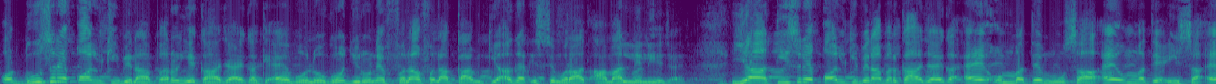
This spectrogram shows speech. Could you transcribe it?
اور دوسرے قول کی بنا پر یہ کہا جائے گا کہ اے وہ لوگوں جنہوں نے فلاں فلاں کام کیا، اگر اس سے مراد اعمال لے لیے جائے۔ یا تیسرے قول کی بنا پر کہا جائے گا، اے امت موسیٰ، اے امت عیسیٰ، اے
